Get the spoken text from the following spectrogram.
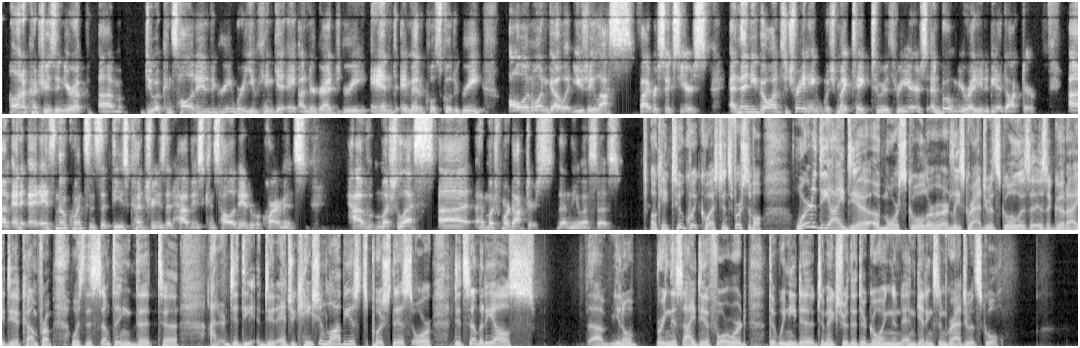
a lot of countries in Europe um, do a consolidated degree where you can get a undergrad degree and a medical school degree all in one go. It usually lasts five or six years, and then you go on to training, which might take two or three years, and boom, you're ready to be a doctor. Um, and, and, it's no coincidence that these countries that have these consolidated requirements have much less, uh, have much more doctors than the U.S. does. Okay, two quick questions. First of all, where did the idea of more school, or at least graduate school, is, is a good idea come from? Was this something that uh, did the did education lobbyists push this, or did somebody else, uh, you know, bring this idea forward that we need to, to make sure that they're going and, and getting some graduate school?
